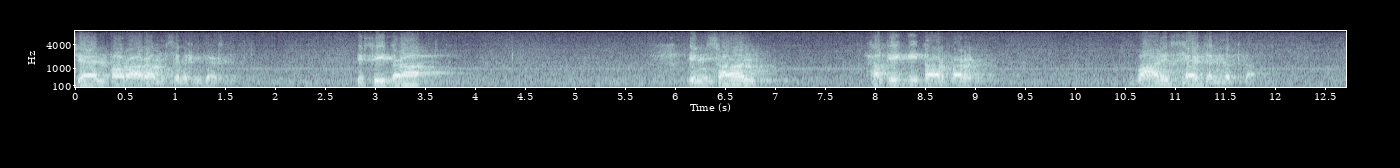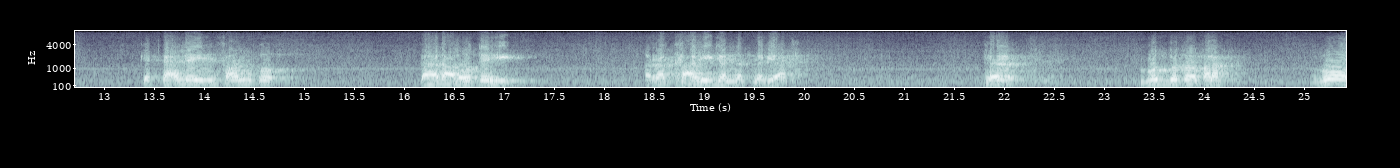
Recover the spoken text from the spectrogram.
چین اور آرام سے نہیں بیٹھتے اسی طرح انسان حقیقی طور پر وارث ہے جنت کا۔ کہ پہلے انسان کو پیدا ہوتے ہی رکھا ہی جنت میں گیا تھا۔ پھر مدتوں تلک وہ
